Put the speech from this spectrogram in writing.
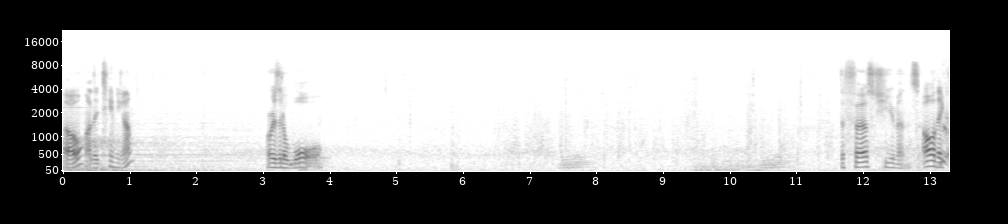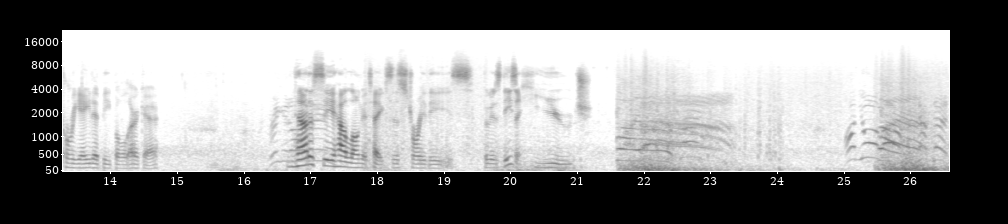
Oh, are they teaming up? Or is it a war? The first humans. Oh, they created people. Okay. Now to see how long it takes to destroy these. Because these are huge. Fire! On your Fire! Captain!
